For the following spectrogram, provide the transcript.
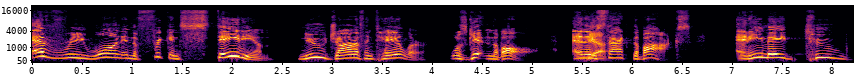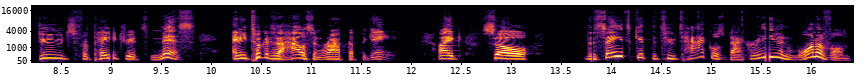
Everyone in the freaking stadium knew Jonathan Taylor was getting the ball, and they yeah. stacked the box. And he made two dudes for Patriots miss, and he took it to the house and wrapped up the game. Like, so the Saints get the two tackles back, or even one of them.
